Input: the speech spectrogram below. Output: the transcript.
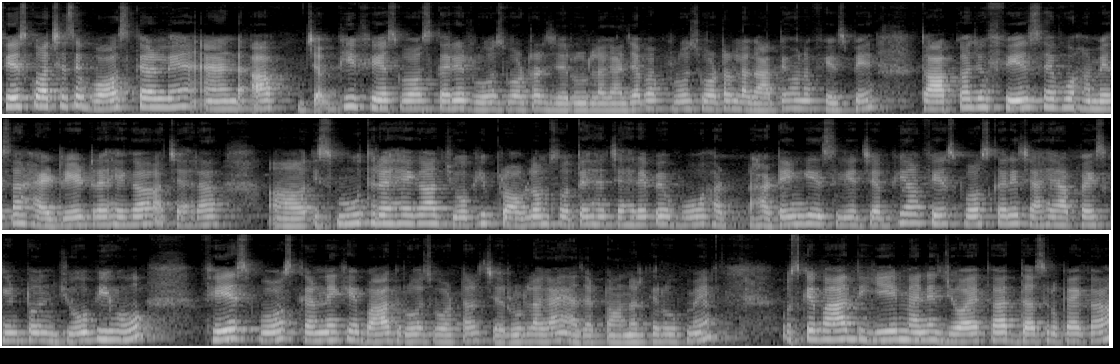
फेस को अच्छे से वॉश कर लें एंड आप जब भी फेस वॉश करें रोज़ वाटर ज़रूर लगाएँ। जब आप रोज़ वाटर लगाते हो ना फेस पे तो आपका जो फेस है वो हमेशा हाइड्रेट रहेगा, चेहरा स्मूथ रहेगा, जो भी प्रॉब्लम्स होते हैं चेहरे पे वो हट, हटेंगे। इसलिए जब भी आप फेस वॉश करें, चाहे आपका स्किन टोन जो भी हो फेस वॉश करने के बाद रोज़ वाटर ज़रूर लगाएँ एज अ टॉनर के रूप में। उसके बाद ये मैंने जॉय का दस रुपये का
